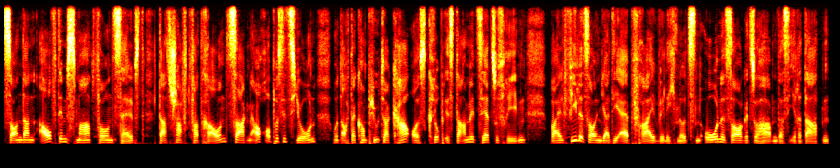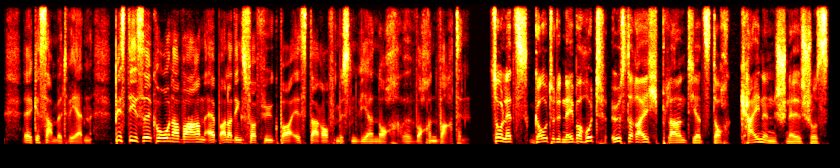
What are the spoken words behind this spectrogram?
sondern auf dem Smartphone selbst. Das schafft Vertrauen, sagen auch Opposition und auch der Computer Chaos Club ist damit sehr zufrieden, weil viele sollen ja die App freiwillig nutzen, ohne Sorge zu haben, dass ihre Daten äh, gesammelt werden. Bis diese Corona-Warn-App allerdings verfügbar ist, darauf müssen müssen wir noch äh, Wochen warten. So, let's go to the neighborhood. Österreich plant jetzt doch keinen Schnellschuss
